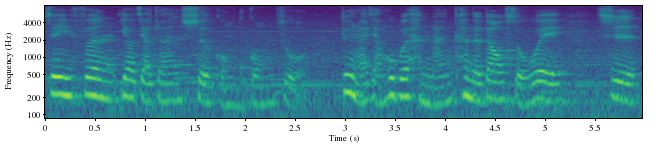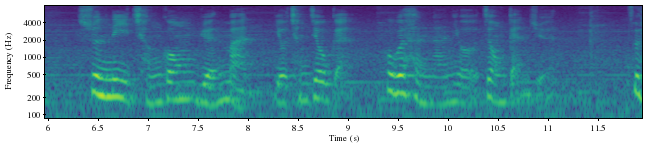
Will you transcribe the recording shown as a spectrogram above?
这一份药家专社工的工作，对你来讲会不会很难看得到所谓是顺利、成功、圆满、有成就感？会不会很难有这种感觉？这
